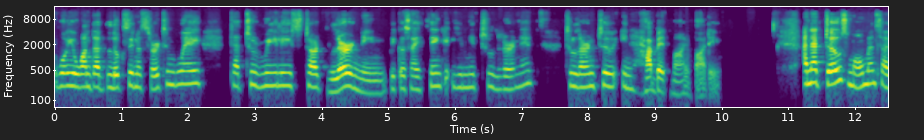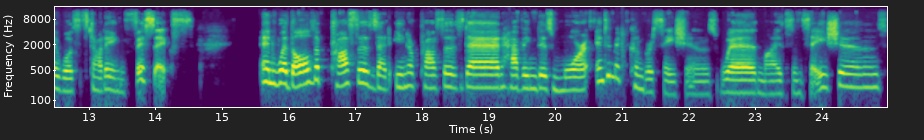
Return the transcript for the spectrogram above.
way you want that looks in a certain way that to really start learning because i think you need to learn it to learn to inhabit my body. And at those moments i was studying physics and with all the process that inner process that having this more intimate conversations with my sensations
